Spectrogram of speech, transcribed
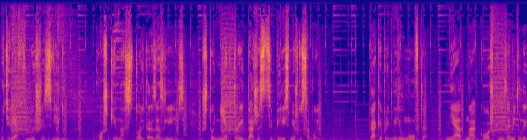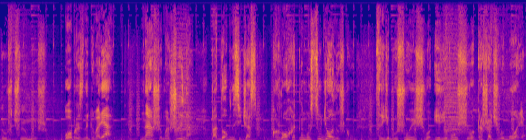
Потеряв мышь из виду, кошки настолько разозлились, что некоторые даже сцепились между собой. Как и предвидел муфта, ни одна кошка не заметила игрушечную мышь. Образно говоря, наша машина подобна сейчас крохотному суденушку среди бушующего и ревущего кошачьего моря.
